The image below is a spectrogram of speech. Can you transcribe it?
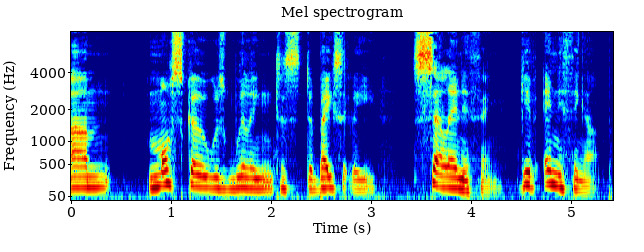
um, Moscow was willing to, to basically sell anything, give anything up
